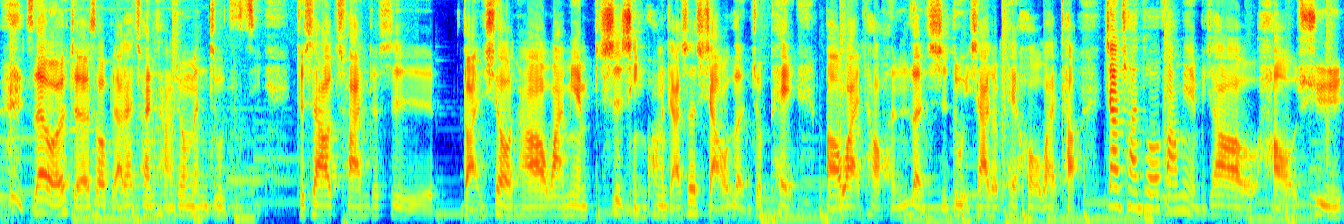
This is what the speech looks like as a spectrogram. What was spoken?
所以我就觉得说，不要再穿长袖闷住自己，就是要穿就是短袖，然后外面视情况，假设小冷就配薄外套，很冷十度以下就配厚外套，这样穿脱方面比较好去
